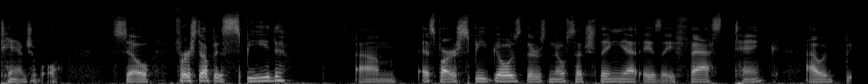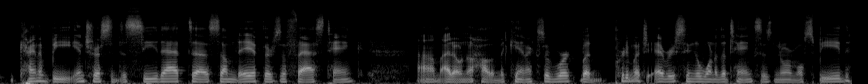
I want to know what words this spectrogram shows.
tangible. So first up is speed. Um, as far as speed goes, there's no such thing yet as a fast tank. I would be, kind of be interested to see that uh, someday if there's a fast tank. Um, I don't know how the mechanics would work, but pretty much every single one of the tanks is normal speed,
